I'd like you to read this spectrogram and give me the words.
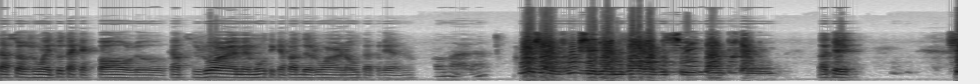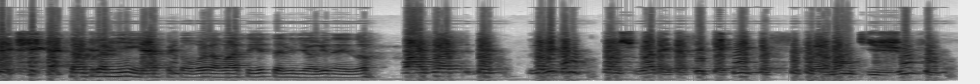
ça se rejoint tout à quelque part. Là. Quand tu joues à un MMO, tu es capable de jouer à un autre après. Là. Pas mal, hein? Moi, j'avoue que j'ai de la misère à vous suivre dans le premier. OK. C'est C'est un premier, hein? fait qu'on va, on va essayer de s'améliorer dans les autres. Ouais, c'est assez- vous avez comme pas le choix d'être assez technique parce que c'est pour le monde qui joue. Faut...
